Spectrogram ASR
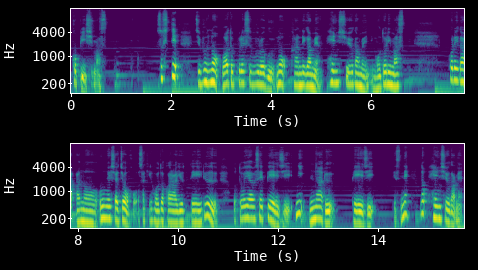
コピーします。そして自分のワードプレスブログの管理画面、編集画面に戻ります。これがあの運営者情報、先ほどから言っているお問い合わせページになるページですね、の編集画面。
